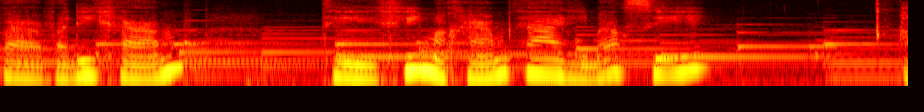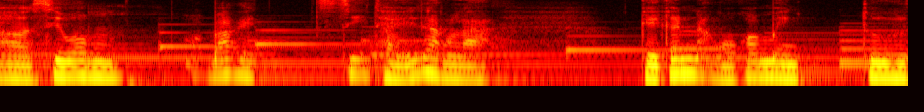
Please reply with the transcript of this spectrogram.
và và đi khám. Thì khi mà khám thai thì bác sĩ uh, siêu âm bác ấy sĩ thấy rằng là cái cân nặng của con mình từ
